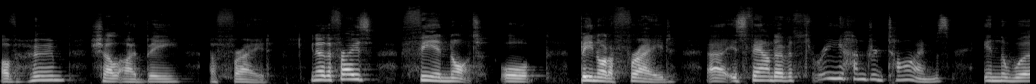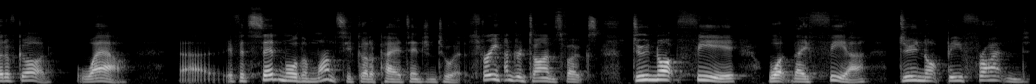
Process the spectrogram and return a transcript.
Of whom shall I be afraid? You know, the phrase fear not or be not afraid uh, is found over 300 times in the Word of God. Wow. Uh, if it's said more than once, you've got to pay attention to it. 300 times, folks. Do not fear what they fear. Do not be frightened.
